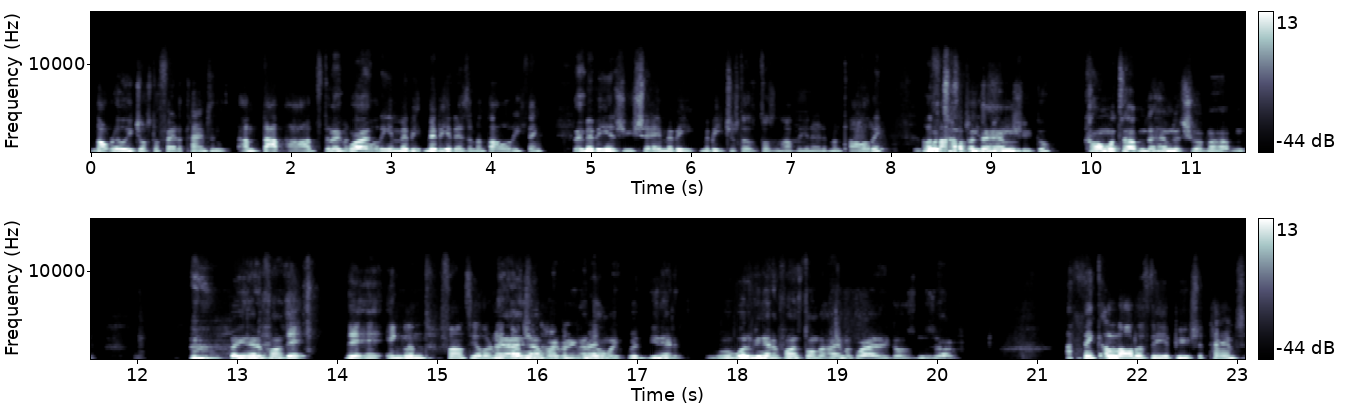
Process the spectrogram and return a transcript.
not really justified at times, and and that adds to like the mentality. What? And maybe maybe it is a mentality thing. Like, maybe as you say, maybe maybe he just doesn't have the United mentality. And what's happened case, to him? Should go. Colin, what's happened to him that shouldn't have happened? By United fans. The, the uh, England fans the other night. Yeah, that yeah, happen, right? Don't With United, what have United fans done to Harry Maguire he doesn't deserve? I think a lot of the abuse at times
